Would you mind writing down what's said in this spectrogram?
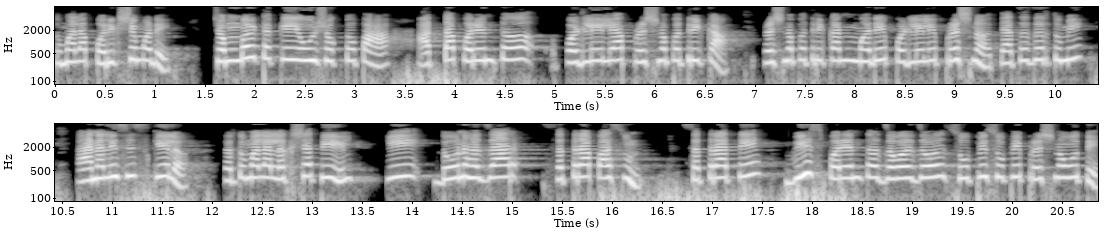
तुम्हाला परीक्षेमध्ये शंभर टक्के येऊ शकतो पहा. आत्तापर्यंत पडलेल्या प्रश्नपत्रिका प्रश्नपत्रिकांमध्ये पडलेले प्रश्न त्याचं जर तुम्ही ॲनालिसिस केलं तर तुम्हाला लक्षात येईल की दोन हजार सतरापासून सतरा ते वीसपर्यंत जवळजवळ सोपे सोपे प्रश्न होते.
